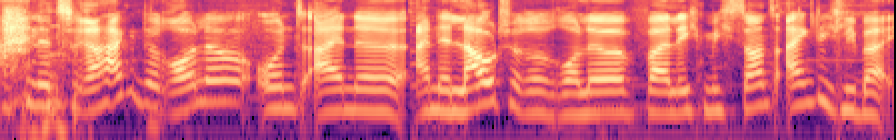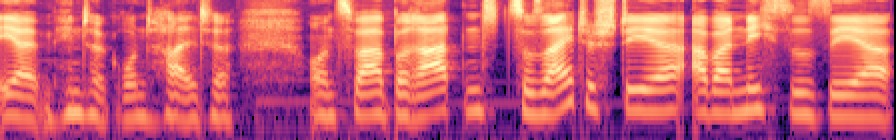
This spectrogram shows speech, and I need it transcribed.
Eine tragende Rolle und eine, eine lautere Rolle, weil ich mich sonst eigentlich lieber eher im Hintergrund halte. Und zwar beratend zur Seite stehe, aber nicht so sehr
